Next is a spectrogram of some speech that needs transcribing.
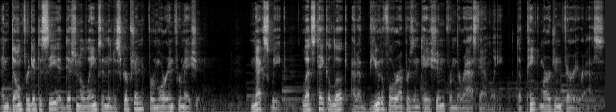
and don't forget to see additional links in the description for more information. Next week, let's take a look at a beautiful representation from the wrasse family, the pink margin fairy wrasse.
